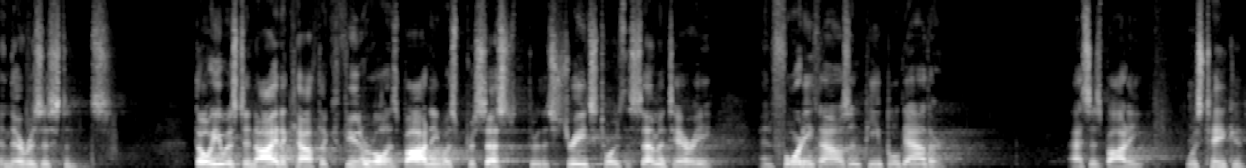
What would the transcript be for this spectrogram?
in their resistance. Though he was denied a Catholic funeral, his body was processed through the streets towards the cemetery, and 40,000 people gathered as his body was taken.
